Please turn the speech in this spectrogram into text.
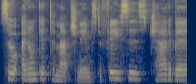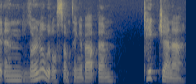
So I don't get to match names to faces, chat a bit, and learn a little something about them. Take Jenna.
